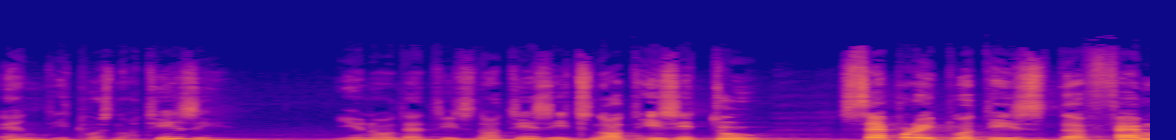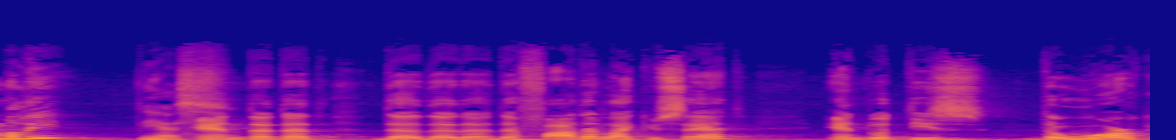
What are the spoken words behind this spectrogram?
and it was not easy. You know that it's not easy. It's not easy to separate what is the family Yes. and the the, the, the, the the father, like you said, and what is the work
